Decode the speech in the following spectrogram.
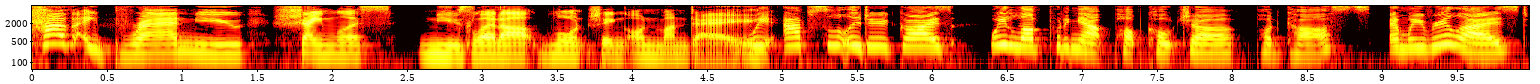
have a brand new Shameless newsletter launching on Monday. We absolutely do, guys. We love putting out pop culture podcasts, and we realized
